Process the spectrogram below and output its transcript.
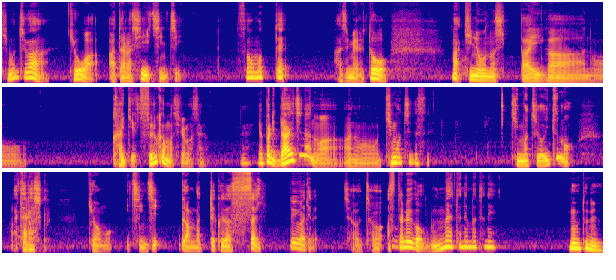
気持ちは今日は新しい一日。そう思って始めるとまあ昨日の失敗があの解決するかもしれません。やっぱり大事なのはあの気持ちですね。気持ちをいつも新しく今日も一日頑張ってください。というわけで、チャウチャウアスタレゴ、またねまたねまたね。またね。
